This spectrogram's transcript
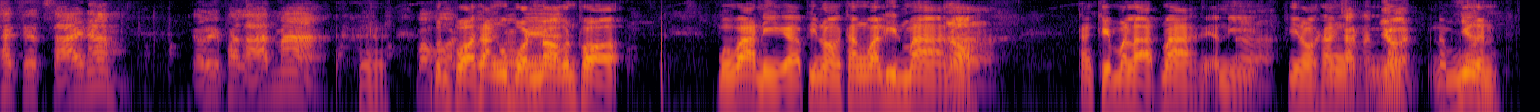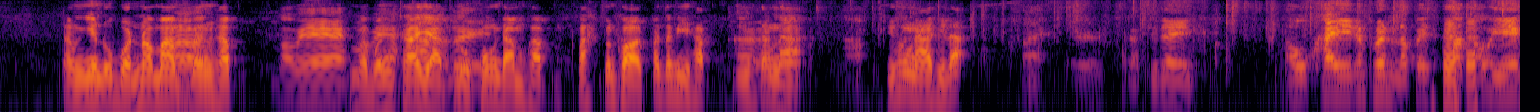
ทัดเส้นสายน้ำก็เลยพาหลานมามาฮด คุณพ่อทางอุบลเนาะคุณพ่อเมื่อวานนี่ก็พี่น้องทางวาลินมาเนาะออทางเขมราชมาอันนี้อ่าพี่น้องทางทางน้ำยืนน้ำยืนทางน้ำยืนอุบลเนาะมาเออเบิ่งครับ มาแวะมาเบิ่งทายาทลูกหงส์ดำครับไปคุณพ่อมาตั้งพี่ครับอยู่ข้างหน้าครับอยู่ข้างหน้าพี่ละไปเออก็สิได้ เอาไข่น้ำเพิ่นละไปพักเอาเอง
